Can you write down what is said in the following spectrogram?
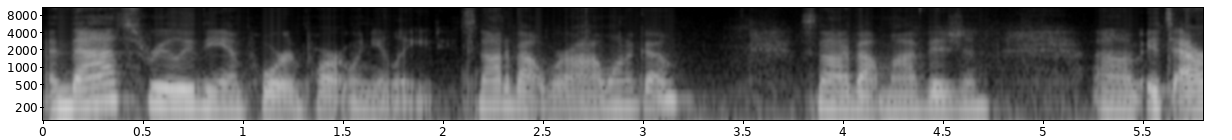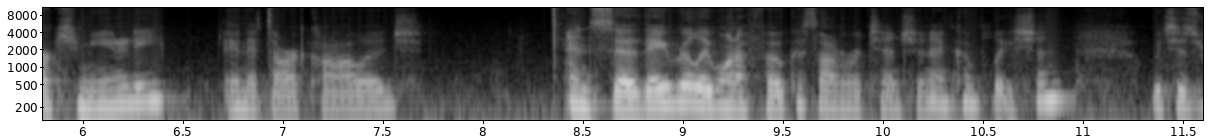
And that's really the important part when you lead. It's not about where I want to go, it's not about my vision. Um, it's our community and it's our college. And so they really want to focus on retention and completion, which is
